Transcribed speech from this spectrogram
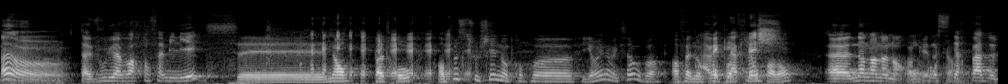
Oh, t'as voulu avoir ton familier? C'est non, pas trop. On peut se toucher nos propres euh, figurines avec ça ou pas? Enfin, nos avec la flèche? pardon. Euh, non, non, non, non. on ne considère pas de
